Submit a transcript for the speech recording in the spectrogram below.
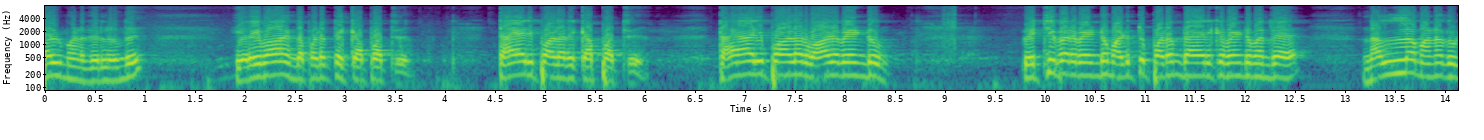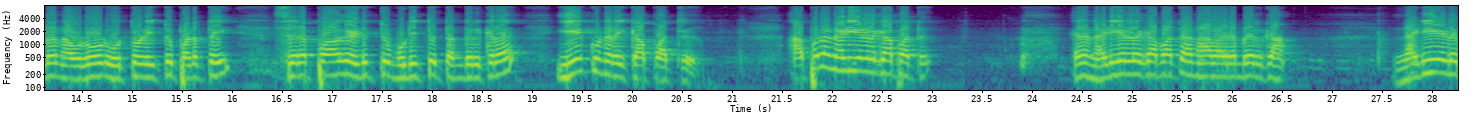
ஆழ் மனதிலிருந்து இறைவா இந்த படத்தை காப்பாற்று. தயாரிப்பாளரை காப்பாற்று. தயாரிப்பாளர் வாழ வேண்டும். வெற்றி பெற வேண்டும். அடுத்து படம் தயாரிக்க வேண்டும் என்ற நல்ல மனதுடன் அவரோடு ஒத்துழைத்து படத்தை சிறப்பாக எடுத்து முடித்து தந்திருக்கிற இயக்குனரை காப்பாற்று. அப்புறம் நடிகர்களை காப்பாற்று ஏன்னா நடிகர்களை காப்பாற்றா நாலாயிரம் பேர் இருக்கான். நடிகர்களை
